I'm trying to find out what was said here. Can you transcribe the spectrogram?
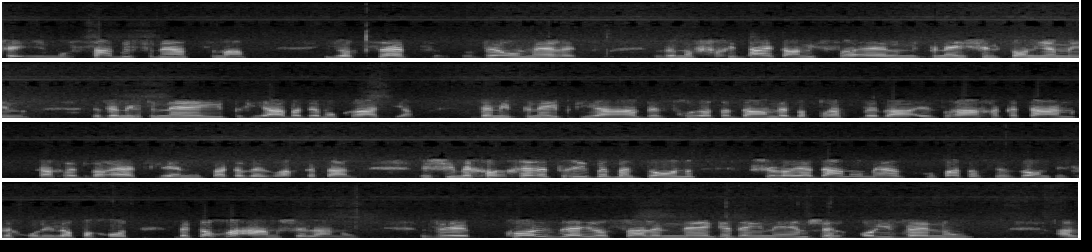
שהיא מוסד בפני עצמה, יוצאת ואומרת ומפחידה את עם ישראל מפני שלטון ימין ומפני פגיעה בדמוקרטיה ומפני פגיעה בזכויות אדם ובפרס, ובאזרח הקטן, כך לדבריה, אצלי אין מושג כזה אזרח קטן, ושהיא מחרחרת ריב ומדון שלא ידענו מאז תקופת הסזון, תסלחו לי, לא פחות, בתוך העם שלנו, וכל זה היא עושה לנגד עיניהם של אויבינו, אז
